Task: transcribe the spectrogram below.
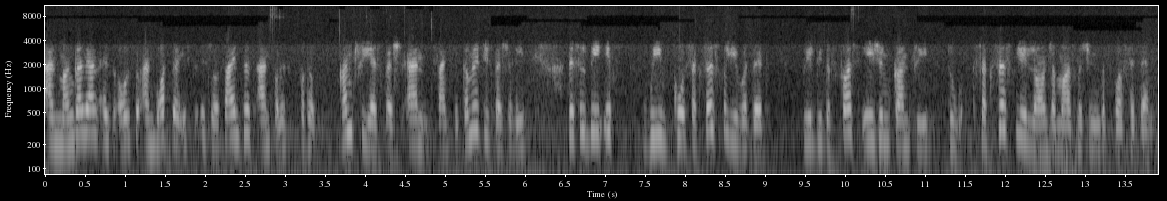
and Mangalyaan is also, and what the ISRO scientists and for, for the country especially, and scientific community especially, this will be, if we go successfully with it, we'll be the first Asian country to successfully launch a Mars mission in the first attempt.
